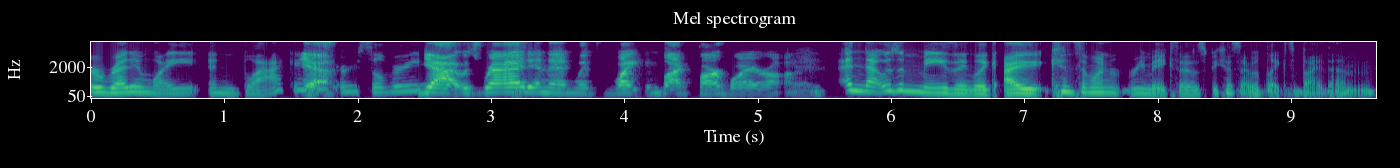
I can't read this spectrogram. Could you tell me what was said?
or red and white and black, Yeah. guess, or silvery. Yeah, it was red and then with white and black barbed wire on it. and that was amazing. Like, I can someone remake those because I would like to buy them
